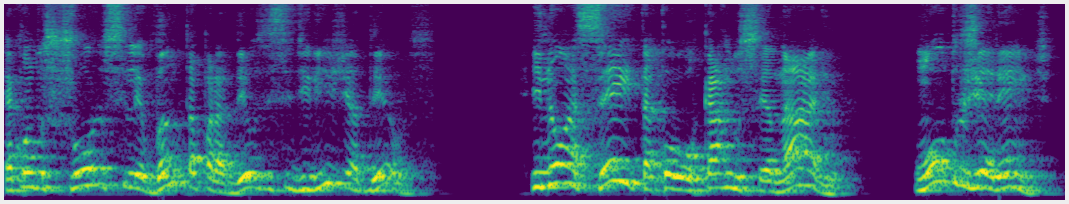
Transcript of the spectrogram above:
É quando o choro se levanta para Deus e se dirige a Deus. E não aceita colocar no cenário um outro gerente,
